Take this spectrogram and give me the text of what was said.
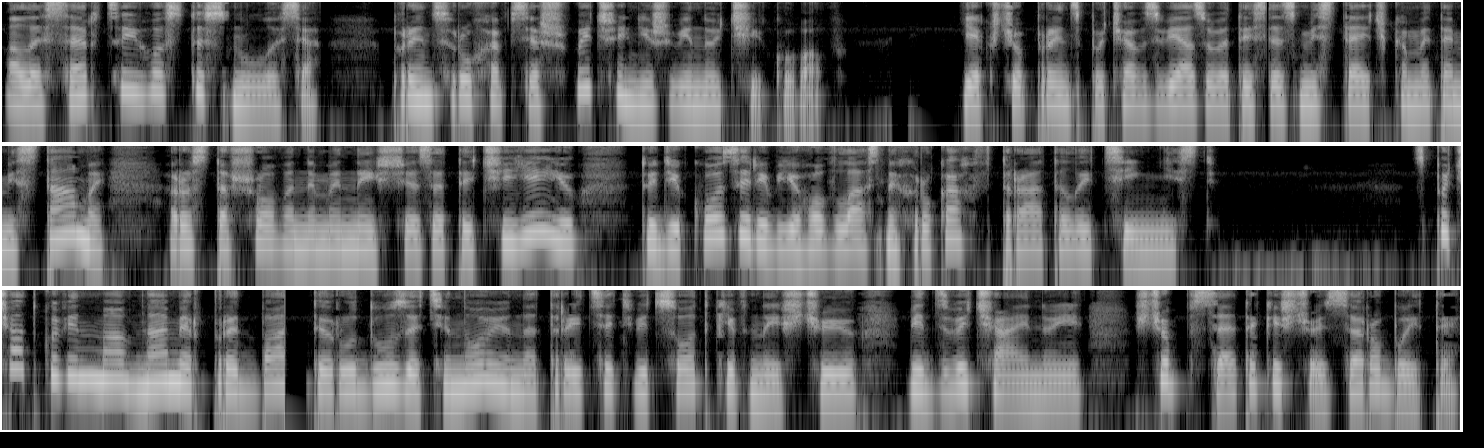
але серце його стиснулося. Принц рухався швидше, ніж він очікував. Якщо принц почав зв'язуватися з містечками та містами, розташованими нижче за течією, тоді козирі в його власних руках втратили цінність. Спочатку він мав намір придбати руду за ціною на 30% нижчою від звичайної, щоб все-таки щось заробити.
